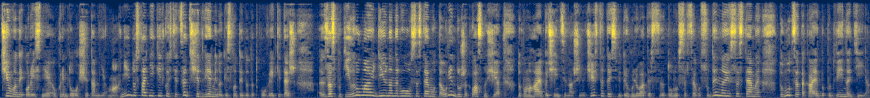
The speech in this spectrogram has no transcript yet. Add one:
Чим вони корисні, окрім того, що там є магній в достатній кількості, це ще дві амінокислоти додаткові, які теж е, заспокійливо мають дію на нервову систему. Таурін дуже класно ще допомагає печінці нашій очиститись, відрегулювати тонус серцево-судинної системи. Тому це така якби подвійна дія.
